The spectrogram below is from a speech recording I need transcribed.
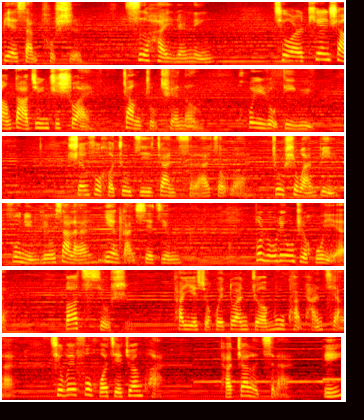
遍散普世，四害人灵。求而天上大军之帅。”仗主全能，挥入地狱。神父和祝基站起来走了。注释完毕，妇女留下来念感谢经。不如溜之乎也。巴茨修士，他也许会端着募款盘前来，请为复活节捐款。他站了起来。咦，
